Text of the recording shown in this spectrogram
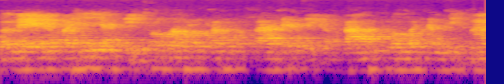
ปเลนะปะหิยติของมังคังปาเจติอปามุโตจันติมา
